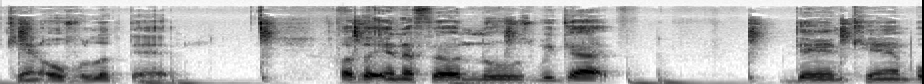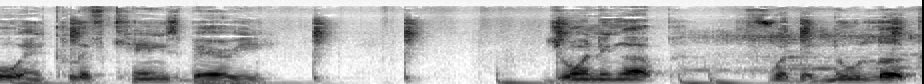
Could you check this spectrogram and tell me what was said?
can't overlook that. Other NFL news, we got Dan Campbell and Cliff Kingsbury joining up for the new look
